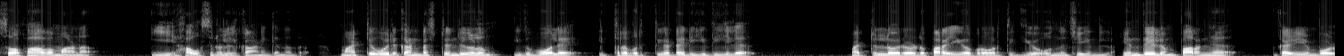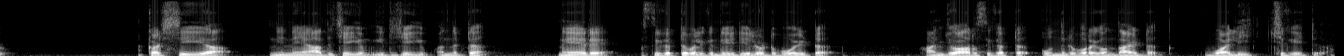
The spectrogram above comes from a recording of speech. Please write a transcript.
സ്വഭാവമാണ് ഈ ഹൗസിനുള്ളിൽ കാണിക്കുന്നത്. മറ്റ് ഒരു കണ്ടസ്റ്റന്റുകളും ഇതുപോലെ ഇത്ര വൃത്തികെട്ട രീതിയിൽ മറ്റുള്ളവരോട് പറയുകയോ പ്രവർത്തിക്കുകയോ ഒന്നും ചെയ്യുന്നില്ല. എന്തേലും പറഞ്ഞ് കഴിയുമ്പോൾ കഴ്സ് ചെയ്യുക നിന്നെ ഞാൻ അത് ചെയ്യും ഇത് ചെയ്യും. എന്നിട്ട് നേരെ സിഗരറ്റ് വലിക്കുന്ന ഏരിയയിലോട്ട് പോയിട്ട് അഞ്ചോ ആറ് സിഗരറ്റ് ഒന്നിന് പുറകെ ഒന്നായിട്ട് വലിച്ചു കയറ്റുക.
